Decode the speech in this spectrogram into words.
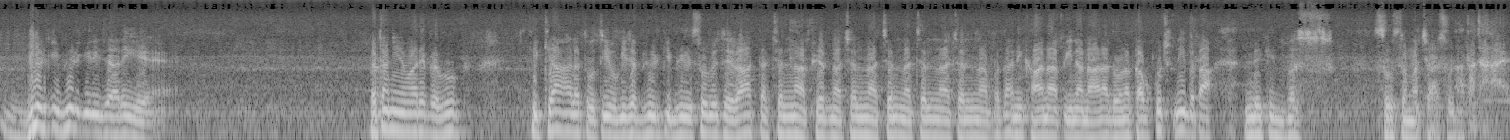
भीड़ की, भीड़ गिरी जा रही है। पता नहीं हमारे प्रभु की क्या हालत होती होगी जब भीड़ की भीड़, सुबह से रात तक चलना, फिरना, चलना चलना चलना चलना, पता नहीं खाना, पीना, नहाना, धोना, कब कुछ नहीं पता, लेकिन बस सुसमाचार सुनाता जा रहा है।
